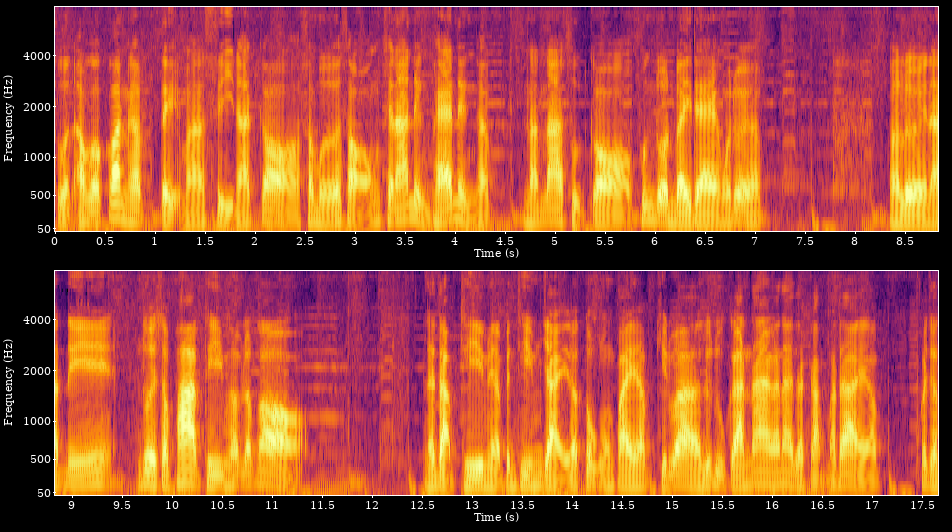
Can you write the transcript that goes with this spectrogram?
ส่วนอัลกากอนครับเตะมา 4 นัดก็เสมอ 2 ชนะ 1 แพ้ 1 ครับ นัดล่าสุดก็เพิ่งโดนใบแดงมาด้วยครับ ก็เลยนัดนี้ด้วยสภาพทีมครับแล้วก็ ระดับทีมเนี่ยเป็นทีมใหญ่แล้วตกลงไปครับ คิดว่าฤดูกาลหน้าก็น่าจะกลับมาได้ครับ ก็จะ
